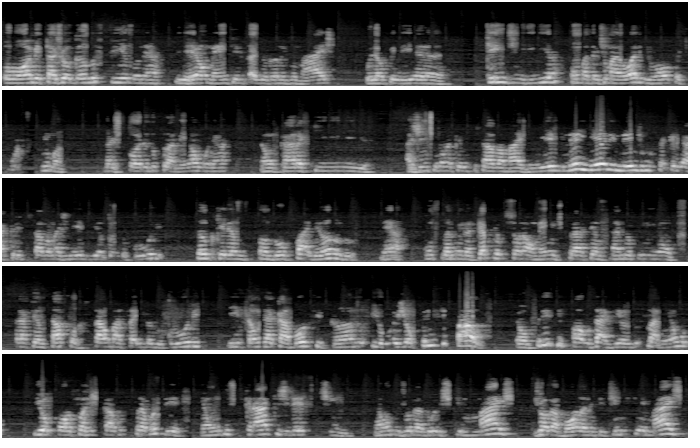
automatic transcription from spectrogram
o homem tá jogando fino, né? E realmente ele tá jogando demais. O Léo Pereira, quem diria, uma das maiores voltas por cima da história do Flamengo, né? É um cara que a gente não acreditava mais nele, nem ele mesmo acreditava mais nele dentro do clube, tanto que ele andou falhando, né? Com o Flamengo até profissionalmente, para tentar, na minha opinião, para tentar forçar uma saída do clube. Então ele acabou ficando e hoje é o principal, é o principal zagueiro do Flamengo e eu posso arriscar para você. É um dos craques desse time. É um dos jogadores que mais joga bola nesse time, que tem mais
